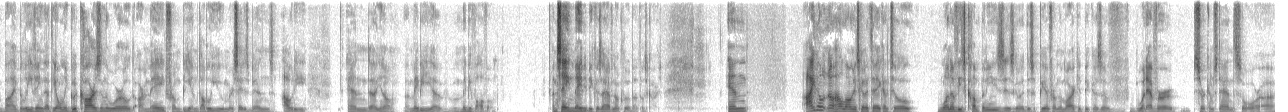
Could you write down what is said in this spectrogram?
by believing that the only good cars in the world are made from BMW, Mercedes Benz, Audi, and uh, you know uh, maybe uh, maybe Volvo. I'm saying maybe because I have no clue about those cars. And I don't know how long it's going to take until one of these companies is going to disappear from the market because of whatever circumstance or uh,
